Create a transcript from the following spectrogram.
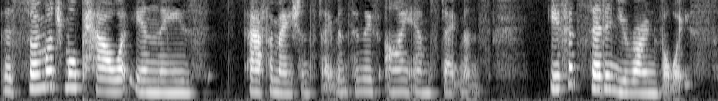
there's so much more power in these affirmation statements, in these I am statements, if it's said in your own voice.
